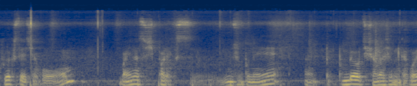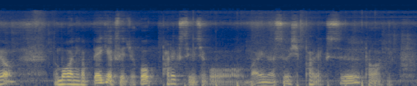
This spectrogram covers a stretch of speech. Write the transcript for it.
9x의 제곱 마이너스 18x 인수분해 분배 법칙 잘 하시면 되고요. 넘어가니까 빼기 x의 제곱 8x의 제곱 마이너스 18x 더하기 9.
